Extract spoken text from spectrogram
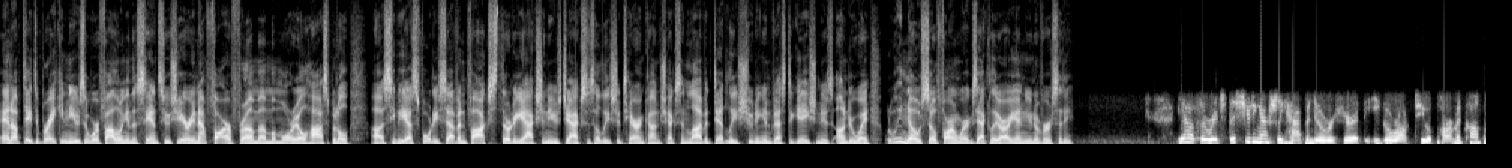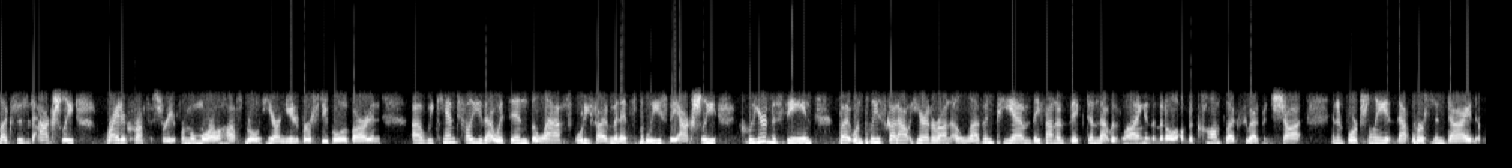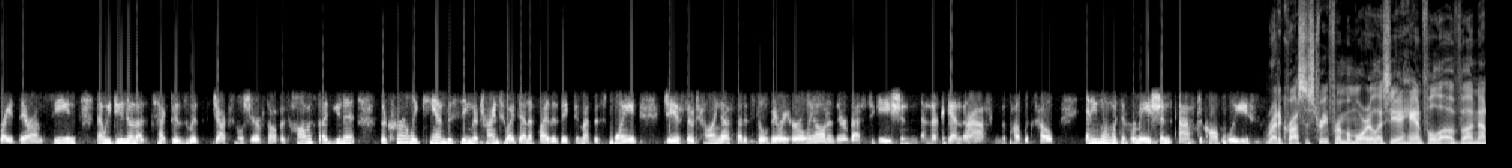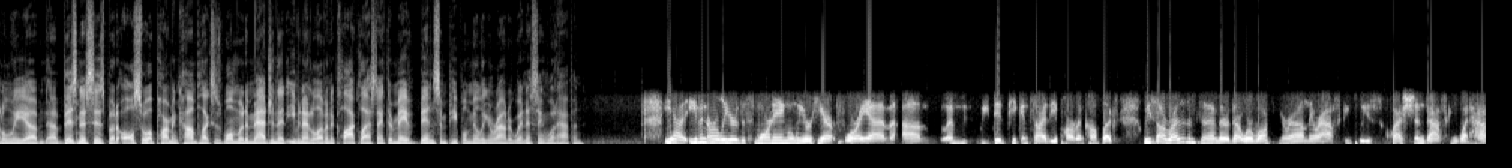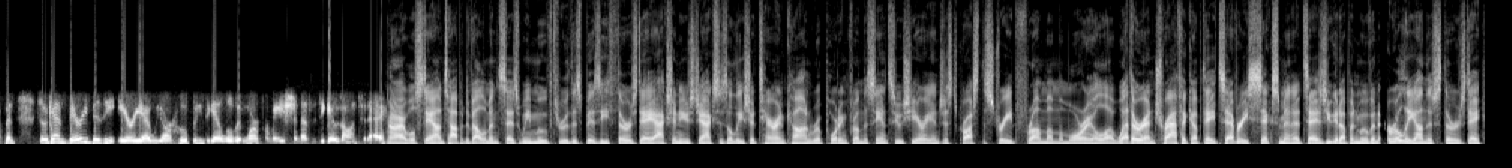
An update to breaking news that we're following in the San Souci area, not far from uh, Memorial Hospital. Uh, CBS 47, Fox 30 Action News, Jax's Alicia Tarancon checks in live. A deadly shooting investigation is underway. What do we know so far, and where exactly are you in University? Yeah, so Rich, this shooting actually happened over here at the Eagle Rock 2 apartment complex. This is actually right across the street from Memorial Hospital here on University Boulevard. And uh, we can tell you that within the last 45 minutes, police they actually cleared the scene. But when police got out here at around 11 p.m., they found a victim that was lying in the middle of the complex who had been shot. And unfortunately, that person died right there on scene. Now, we do know that detectives with Jacksonville Sheriff's Office Homicide Unit, they're currently canvassing. They're trying to identify the victim at this point. JSO telling us that it's still very early on in their investigation. And again, they're asking the public's help. Anyone with information asked to call police. Right across the street from Memorial, I see a handful of uh, not only uh, uh, businesses, but also apartment complexes. One would imagine that even at 11 o'clock last night, there may have been some people milling around or witnessing what happened. Yeah, even earlier this morning when we were here at 4 a.m., um, and we did peek inside the apartment complex, we saw residents in there that were walking around. They were asking police questions, asking what happened. So, again, very busy area. We are hoping to get a little bit more information as the day goes on today. All right, we'll stay on top of developments as we move through this busy Thursday. Action News Jax's Alicia Tarancon reporting from the San Souci area and just across the street from a memorial. Uh, weather and traffic updates every six minutes as you get up and moving early on this Thursday.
